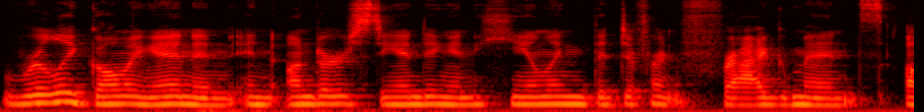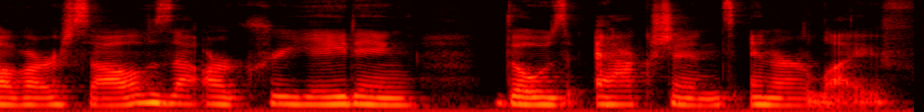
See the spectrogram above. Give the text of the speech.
really going in and, and understanding and healing the different fragments of ourselves that are creating those actions in our life.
